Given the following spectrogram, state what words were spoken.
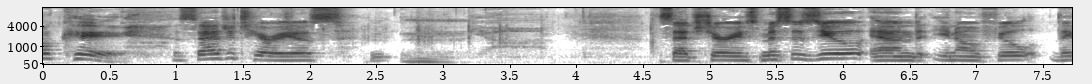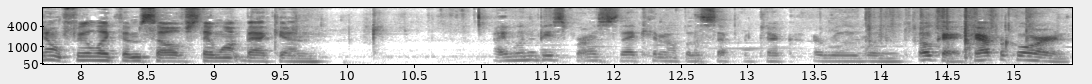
Okay, the Sagittarius, yeah, Sagittarius misses you and, you know, feel they don't feel like themselves. They want back in. I wouldn't be surprised if that came up with a separate deck. I really wouldn't. Okay, Capricorn.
